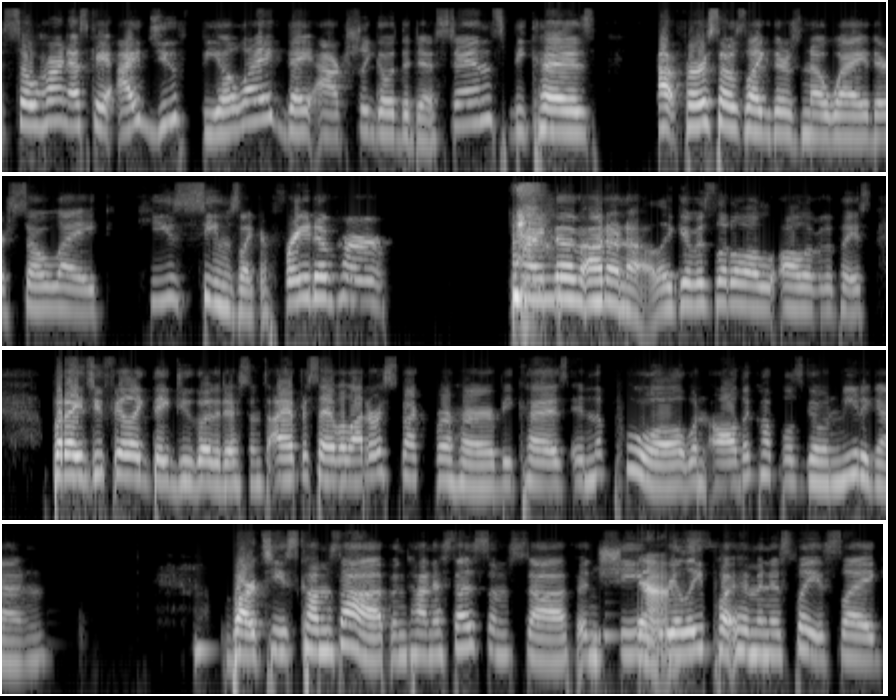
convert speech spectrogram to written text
so her and SK, I do feel like they actually go the distance because at first I was like, there's no way. They're so like he seems like afraid of her. Kind of, I don't know. Like it was little all, all over the place. But I do feel like they do go the distance. I have to say, I have a lot of respect for her because in the pool, when all the couples go and meet again, Bartise comes up and kind of says some stuff, and she Yeah. really put him in his place. Like,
